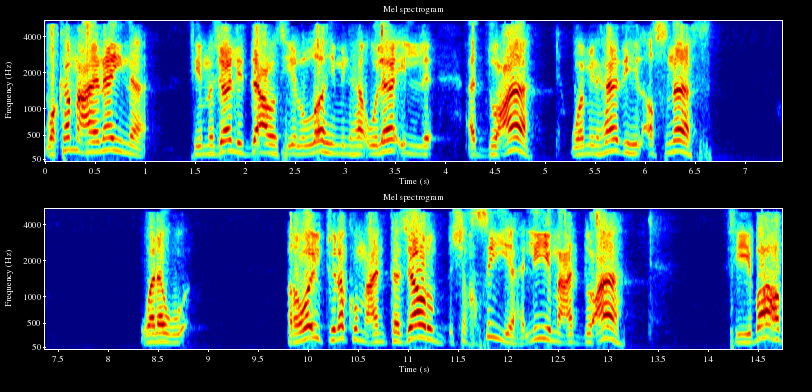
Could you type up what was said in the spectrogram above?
وكم عانينا في مجال الدعوة إلى الله من هؤلاء الدعاة ومن هذه الأصناف. ولو رويت لكم عن تجارب شخصية لي مع الدعاة في بعض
